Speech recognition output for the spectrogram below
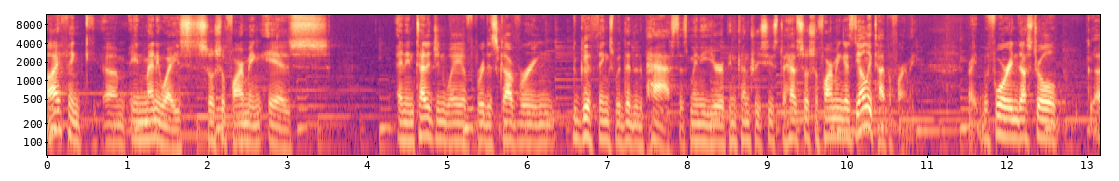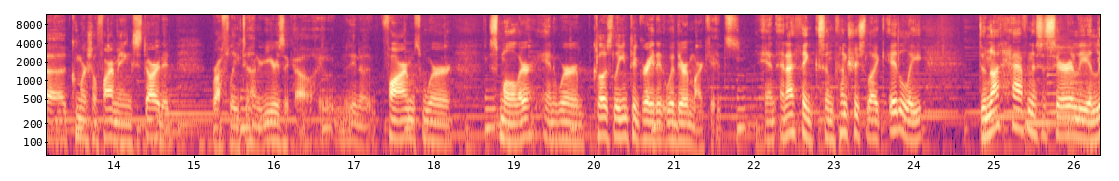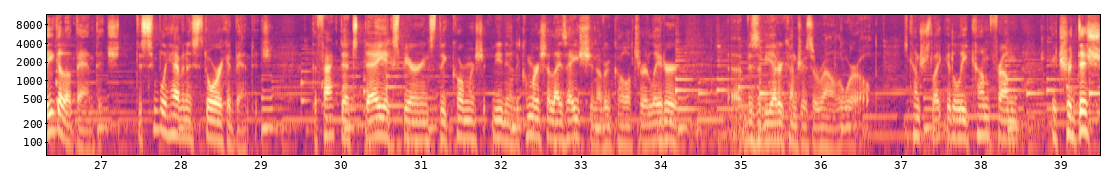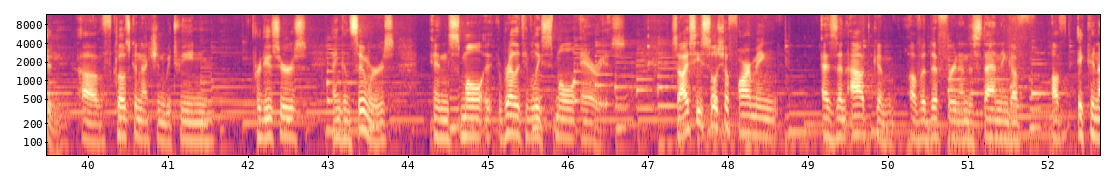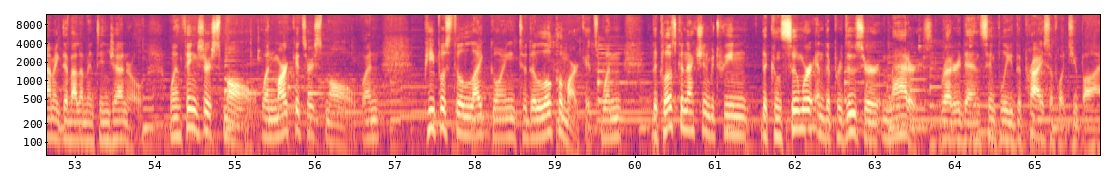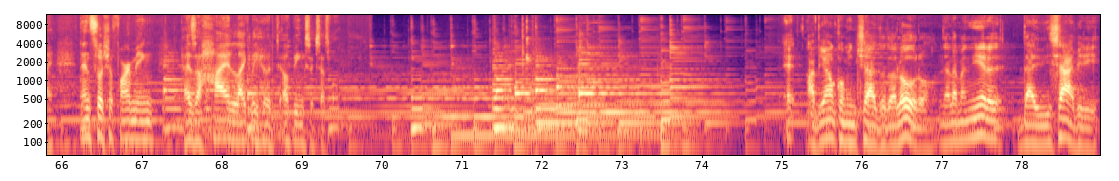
I think um, in many ways social farming is an intelligent way of rediscovering the good things we did in the past, as many European countries used to have social farming as the only type of farming. Right? Before industrial uh, commercial farming started, roughly 200 years ago, you know, farms were smaller and were closely integrated with their markets. And, and I think some countries like Italy do not have necessarily a legal advantage, they simply have an historic advantage the fact that they experienced the, commercial, you know, the commercialization of agriculture later uh, vis-a-vis -vis other countries around the world. Countries like Italy come from a tradition of close connection between producers and consumers in small, relatively small areas. So I see social farming as an outcome of a different understanding of, of economic development in general. When things are small, when markets are small, when people still like going to the local markets when the close connection between the consumer and the producer matters rather than simply the price of what you buy, then social farming has a high likelihood of being successful. Abbiamo cominciato da loro, nella maniera dai disabili,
